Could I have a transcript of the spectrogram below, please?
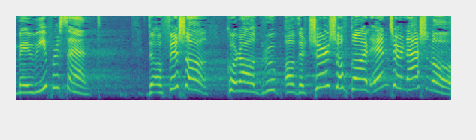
may we present the official choral group of the Church of God International.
